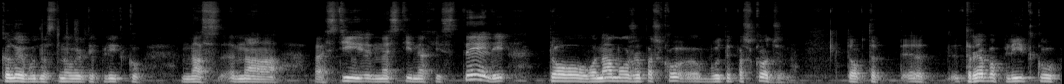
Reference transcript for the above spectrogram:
коли я буду встановити плітку на, на, е, сті, на стінах і стелі, то вона може пошко, бути пошкоджена. Тобто треба плітку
